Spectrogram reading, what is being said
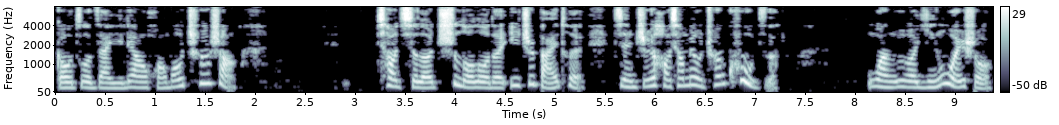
高坐在一辆黄包车上。翘起了赤裸裸的一只白腿，简直好像没有穿裤子。万恶淫为首，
